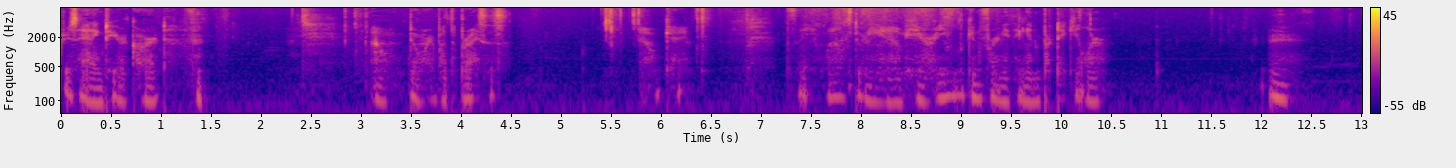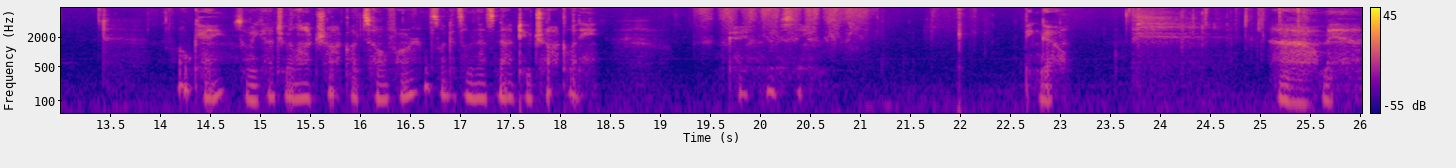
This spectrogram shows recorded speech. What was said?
just adding to your cart. oh, don't worry about the prices. Okay. Let's see, what else do we have here? Are you looking for anything in particular? Mm. Okay, so we got you a lot of chocolate so far. Let's look at something that's not too chocolatey. Okay, let me see. Bingo. Oh man,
